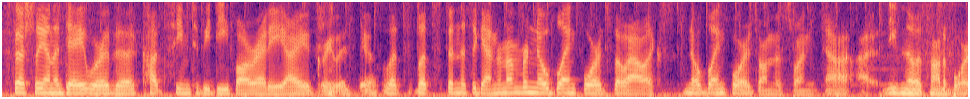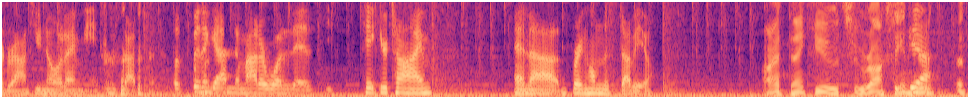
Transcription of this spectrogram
Especially on a day where the cuts seem to be deep already. I agree with you. Let's let's spin this again. Remember, no blank boards though, Alex. No blank boards on this one. Uh, I- even though it's not a board round, you know what I mean. You've got this. Let's spin again, no matter what it is. Take your time and uh, bring home this W. All right, thank you to Roxy. And Yeah. here's the spin.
